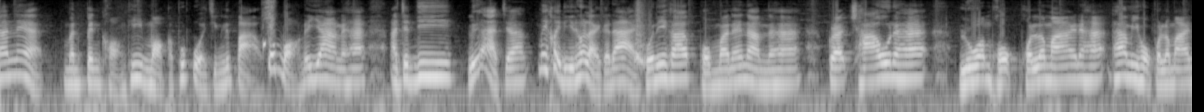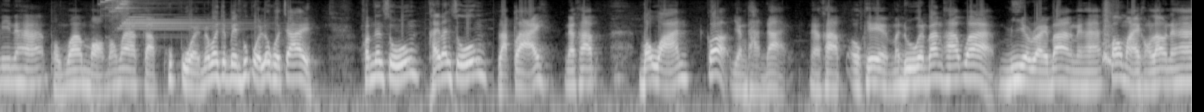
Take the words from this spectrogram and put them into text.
นั้นเนี่ยมันเป็นของที่เหมาะกับผู้ป่วยจริงหรือเปล่า ก็บอกได้ยากนะฮะ อาจจะดีหรืออาจจะไม่ค่อยดีเท่าไหร่ก็ได้ วันนี้ครับผมมาแนะนำนะฮะ กระเช้านะฮะ รวม 6 ผลไม้นะฮะ ถ้ามี 6 ผลไม้นี้นะฮะ ผมว่าเหมาะมากๆกับผู้ป่วย ไม่ว่าจะเป็นผู้ป่วยโรคหัวใจ ความดันสูง ไขมันสูง หลากหลายนะครับ เบาหวานก็ยังทานได้ นะครับโอเค มาดูกันบ้างครับว่ามีอะไรบ้างนะฮะเป้าหมายของเรานะฮะ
